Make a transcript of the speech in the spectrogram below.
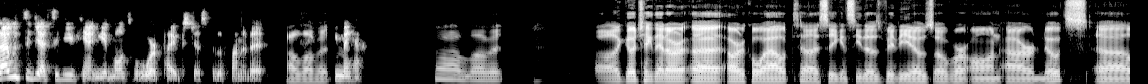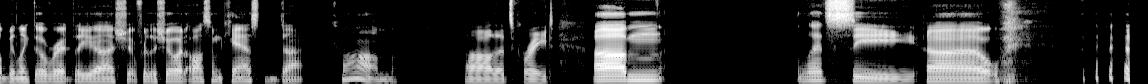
I would suggest if you can get multiple warp pipes just for the fun of it, I love it. you may have. I love it. Uh, go check that ar- uh, article out uh, so you can see those videos over on our notes. Uh, I'll be linked over at the uh, show for the show at awesomecast.com. Oh, that's great. Um, let's see. Uh,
